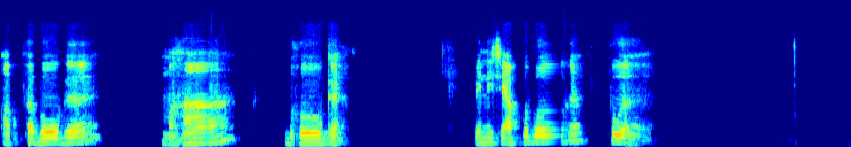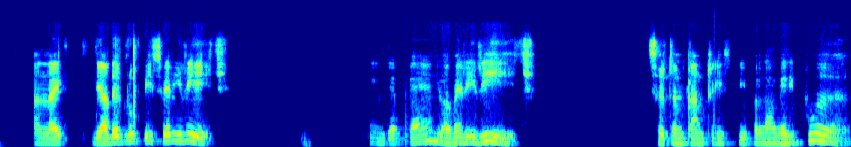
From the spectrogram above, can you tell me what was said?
අපභෝග මහා භෝග. වෙනිසේ අපභෝග poor. Unlike the other group is very rich. In Japan, you are very rich. Certain countries, people are very poor.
